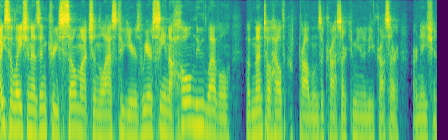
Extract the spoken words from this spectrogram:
Isolation has increased so much in the last two years. We are seeing a whole new level of mental health problems across our community, across our, our nation.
